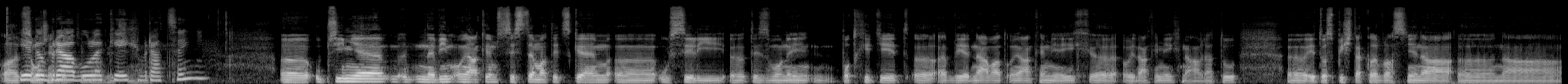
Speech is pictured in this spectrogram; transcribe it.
ale Je dobrá vůle k jejich vracení? Uh, upřímně nevím o nějakém systematickém uh, úsilí uh, ty zvony podchytit a vyjednávat o nějakém jejich, o nějakém jejich návratu. Je to spíš takhle vlastně na, na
